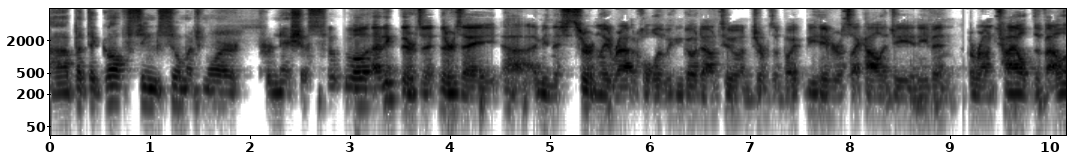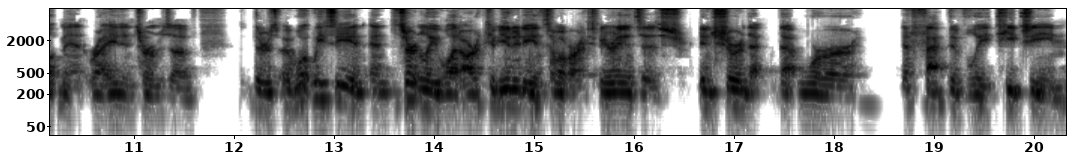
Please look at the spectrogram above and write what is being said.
Uh, but the golf seems so much more pernicious. Well, I think there's a there's a uh, I mean there's certainly a rabbit hole that we can go down to in terms of behavioral psychology and even around child development, right? In terms of there's what we see and, and certainly what our community and some of our experiences ensure that that we're effectively teaching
